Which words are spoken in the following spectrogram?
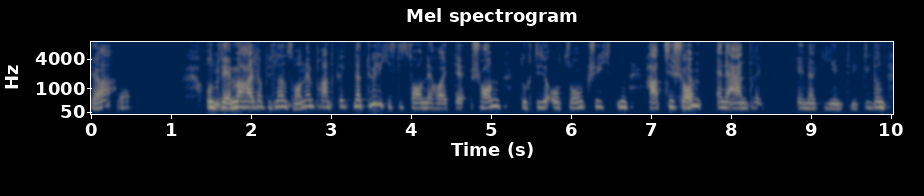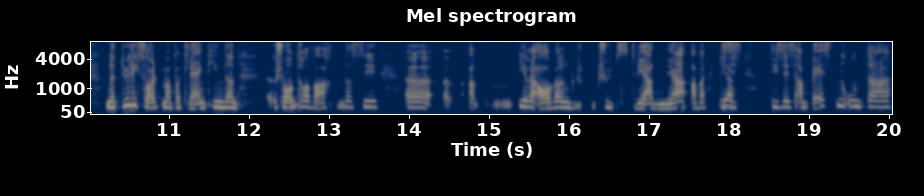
ja. ja. Und wenn man halt ein bisschen einen Sonnenbrand kriegt, natürlich ist die Sonne heute schon durch diese Ozongeschichten, hat sie schon ja. eine andere Energie entwickelt. Und natürlich sollte man bei Kleinkindern äh, schon darauf achten, dass sie äh, äh, ihre Augen geschützt werden. Ja? Aber dieses, dieses am besten unter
